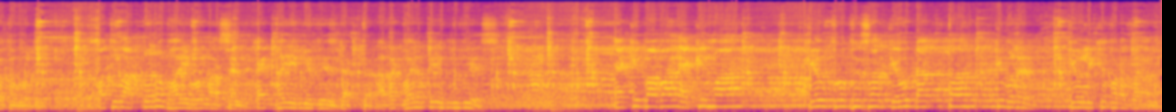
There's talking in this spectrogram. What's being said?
কথা বলি। অথবা আপনারও ভাই বোন আছেন, এক ভাই এমবিবিএস ডাক্তার আর এক ভাইও কি এমবিবিএস একই বাবা, একই মা, কেউ প্রফেসর, কেউ ডাক্তার, কি বলেন, কেউ লিখে পড়া জানে না।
